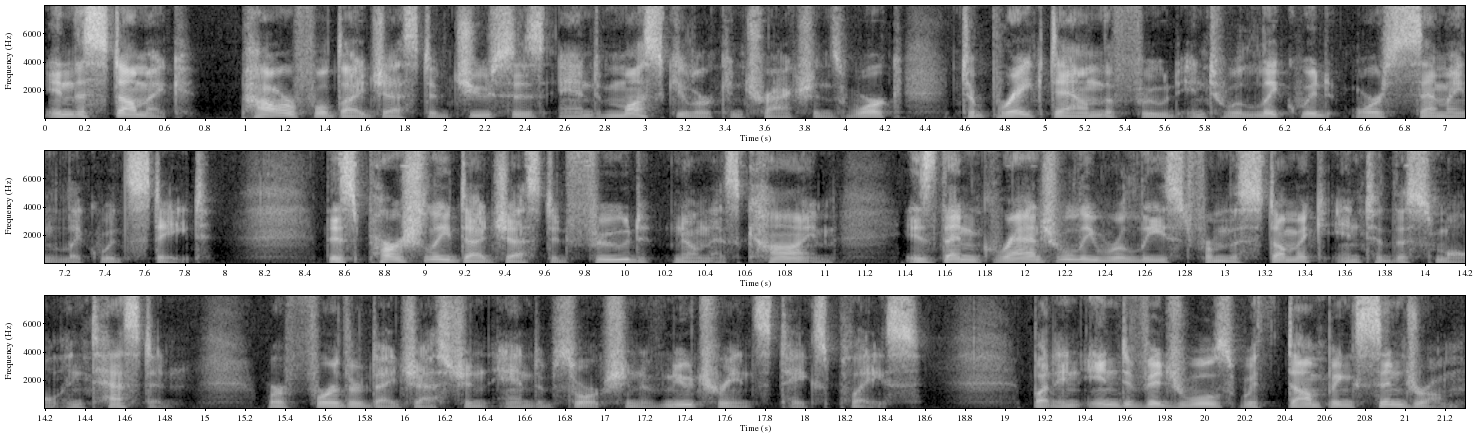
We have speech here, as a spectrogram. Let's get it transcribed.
In the stomach, powerful digestive juices and muscular contractions work to break down the food into a liquid or semi liquid state. This partially digested food, known as chyme, is then gradually released from the stomach into the small intestine, where further digestion and absorption of nutrients takes place. But in individuals with dumping syndrome,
